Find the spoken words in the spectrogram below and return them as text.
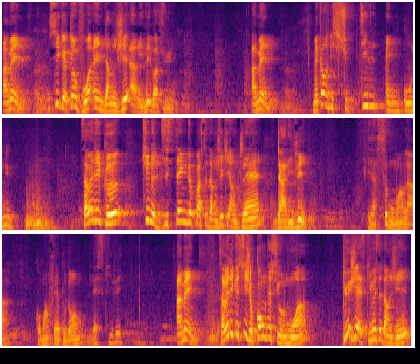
Amen. Si quelqu'un voit un danger arriver, il va fuir. Amen. Mais quand on dit subtil, inconnu, ça veut dire que tu ne distingues pas ce danger qui est en train d'arriver. Et à ce moment-là, comment faire pour donc l'esquiver? Amen. Ça veut dire que si je compte sur moi, puis j'ai esquivé ce danger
